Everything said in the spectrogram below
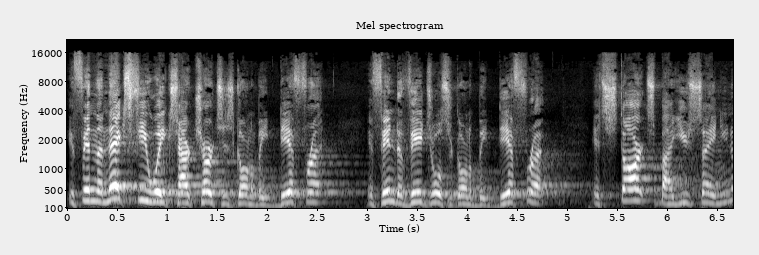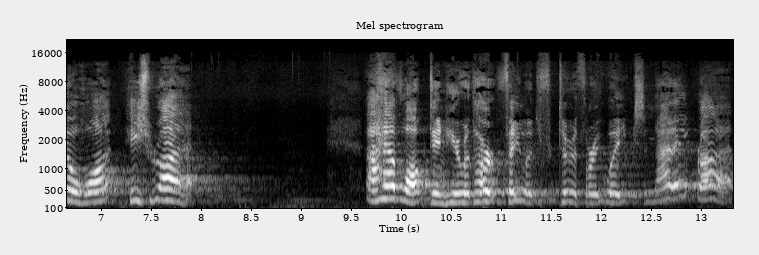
if in the next few weeks our church is going to be different, if individuals are going to be different, it starts by you saying, you know what? He's right. I have walked in here with hurt feelings for two or three weeks, and that ain't right.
